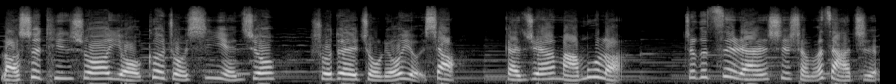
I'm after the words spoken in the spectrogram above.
老是听说有各种新研究说对肿瘤有效，感觉麻木了。这个自然是什么杂志？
